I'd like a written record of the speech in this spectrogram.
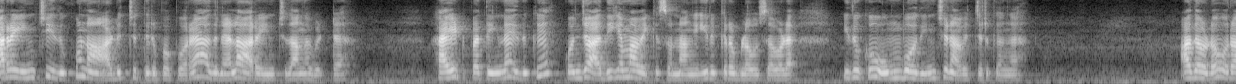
அரை இன்ச்சு இதுக்கும் நான் அடித்து திருப்ப போகிறேன் அதனால அரை இன்ச்சு தாங்க விட்டேன். ஹைட் பார்த்திங்கன்னா இதுக்கு கொஞ்சம் அதிகமாக வைக்க சொன்னாங்க. இருக்கிற ப்ளவுஸை விட. இதுக்கு ஒம்பது இன்ச்சு நான் வச்சுருக்கேங்க. அதோட ஒரு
